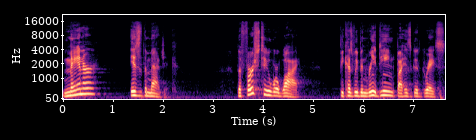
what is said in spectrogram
Manner is the magic. The first two were why, because we've been redeemed by his good grace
